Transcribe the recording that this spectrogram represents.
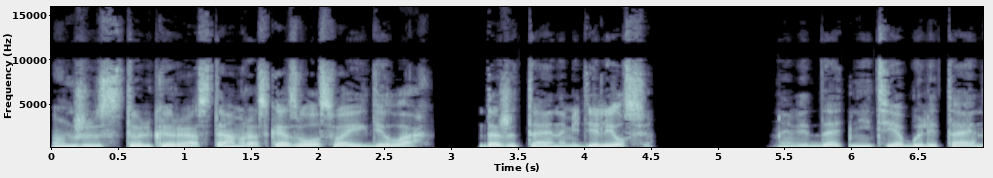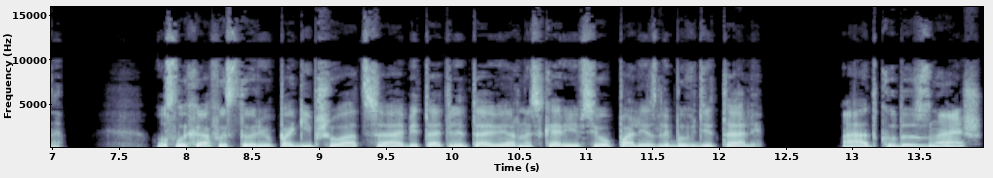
Он же столько раз там рассказывал о своих делах. Даже тайнами делился. Видать, не те были тайны. Услыхав историю погибшего отца, обитатели таверны, скорее всего, полезли бы в детали. «А откуда знаешь?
